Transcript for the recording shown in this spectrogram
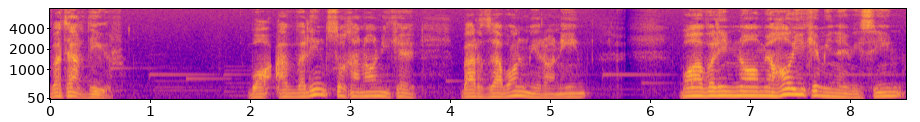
و تقدیر. با اولین سخنانی که بر زبان میرانیم با اولین نامه هایی که می نویسیم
